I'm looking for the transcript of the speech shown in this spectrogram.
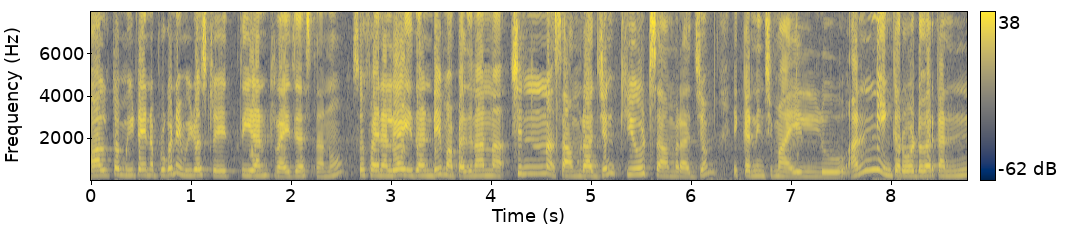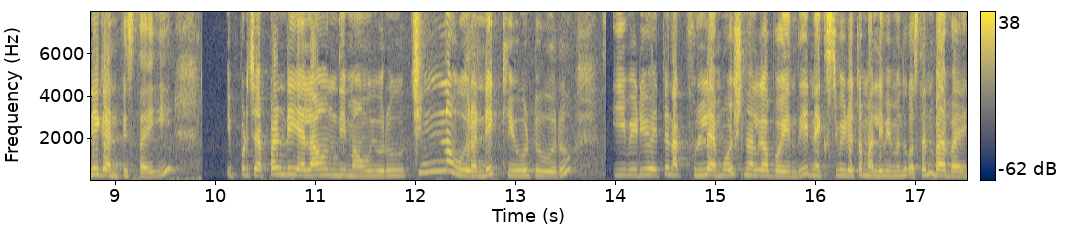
వాళ్ళతో మీట్ అయినప్పుడు కూడా నేను వీడియోస్ తీయడానికి ట్రై చేస్తాను. సో ఫైనల్గా ఇదండి మా పెదనాన్న. చిన్న సామ్రాజ్యం క్యూట్ సామ్రాజ్యం. ఇక్కడ నుంచి మా ఇల్లు అన్నీ ఇంకా రోడ్డు వరకు అన్నీ కనిపిస్తాయి. ఇప్పుడు చెప్పండి ఎలా ఉంది మా ఊరు? చిన్న ఊరు అండి క్యూట్ ఊరు. ఈ వీడియో అయితే నాకు ఫుల్ ఎమోషనల్గా పోయింది. నెక్స్ట్ వీడియోతో మళ్ళీ మీ ముందుకు వస్తాను. Bye bye.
